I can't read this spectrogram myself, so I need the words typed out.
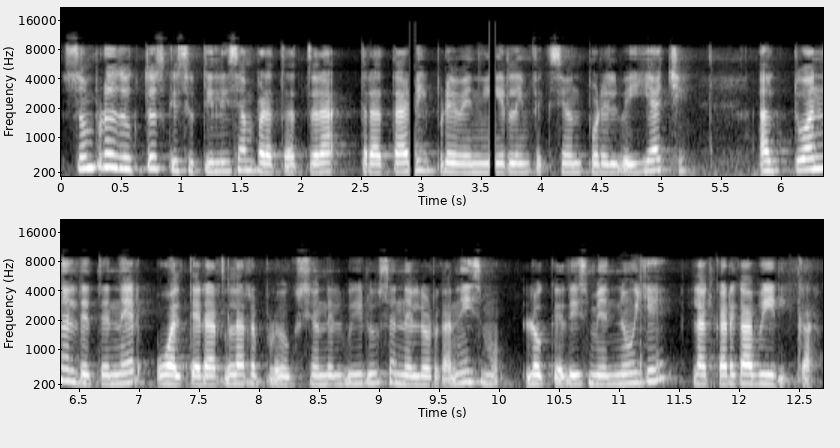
Son productos que se utilizan para tratar y prevenir la infección por el VIH. actúan al detener o alterar la reproducción del virus en el organismo, lo que disminuye la carga vírica.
